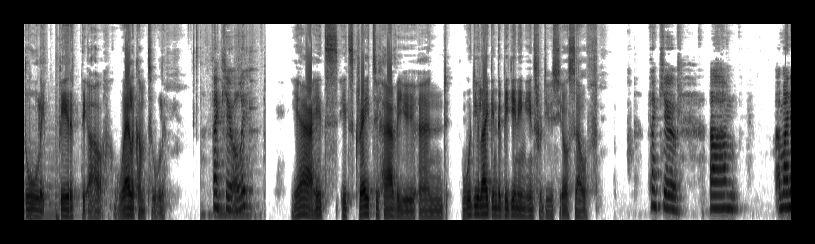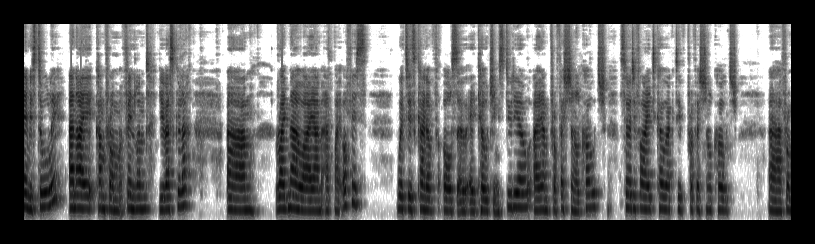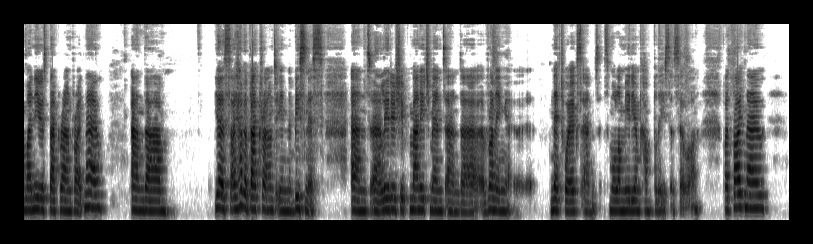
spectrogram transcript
Tuuli Pirttiaho. Welcome, Tuuli. Thank you, Olli. Yeah, it's it's great to have you. And would you like, in the beginning, introduce yourself? Thank you. Um, my name is Tuuli, and I come from Finland, Jyväskylä. Um, right now, I am at my office, which is kind of also a coaching studio. I am professional coach, certified coactive professional coach uh, from my newest background right now. And um, yes, I have a background in business and uh, leadership management and uh, running uh, networks and small and medium companies and so on. But right now,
